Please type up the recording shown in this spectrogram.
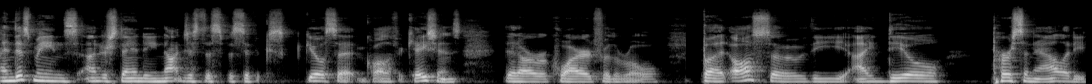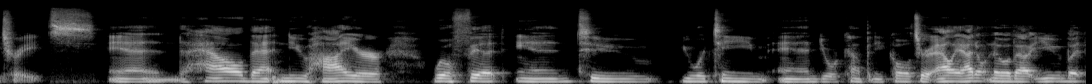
And this means understanding not just the specific skill set and qualifications that are required for the role, but also the ideal personality traits and how that new hire will fit into your team and your company culture. Ali, I don't know about you, but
